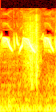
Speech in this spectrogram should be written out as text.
you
